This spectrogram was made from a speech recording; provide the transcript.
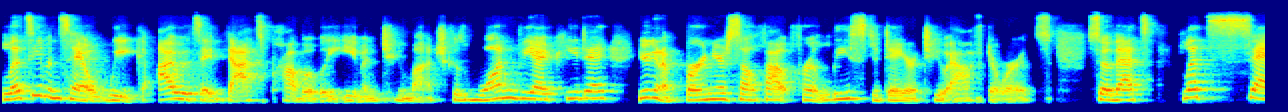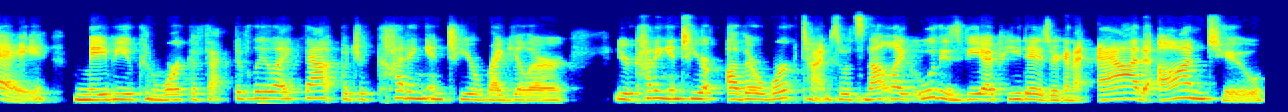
let's even say a week, I would say that's probably even too much because one VIP day, you're going to burn yourself out for at least a day or two afterwards. So that's, let's say maybe you can work effectively like that, but you're cutting into your regular you're cutting into your other work time. So it's not like, oh, these VIP days are going to add on to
